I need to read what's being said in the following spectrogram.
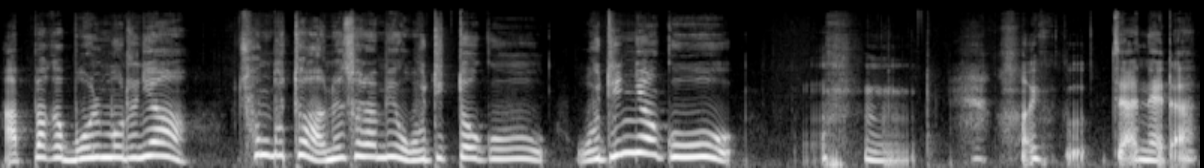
아빠가 뭘 모르냐? 처음부터 아는 사람이 어딨다고. 어딨냐고. 아이고, 짜내라.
